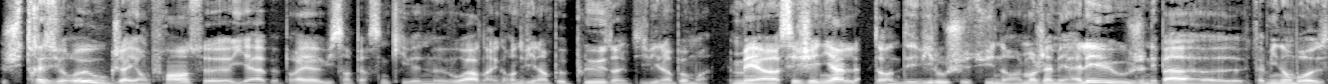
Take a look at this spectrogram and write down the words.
je suis très heureux où que j'aille en France, euh, il y a à peu près 800 personnes qui viennent me voir dans les grandes villes un peu plus, dans les petites villes un peu moins. Mais euh, c'est génial dans des villes où je suis normalement jamais allé, où je n'ai pas euh, famille nombreuse.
